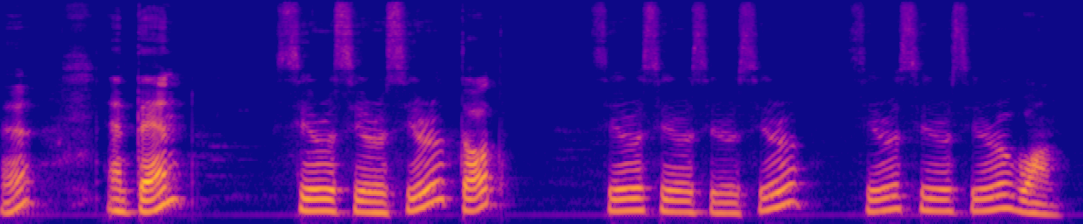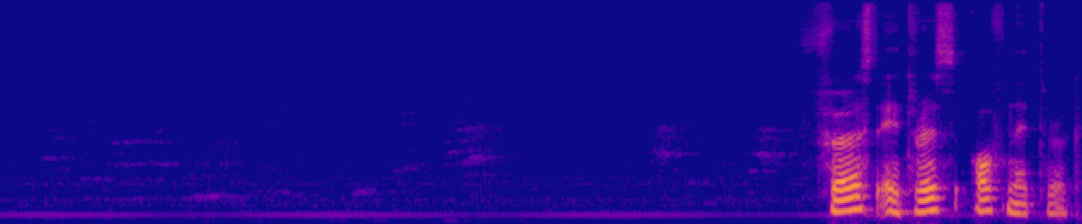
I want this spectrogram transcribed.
Yeah? And then 0, 0, 0 dot 0, 0, 0, 0, 0, 0, 0, 1. First address of network.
